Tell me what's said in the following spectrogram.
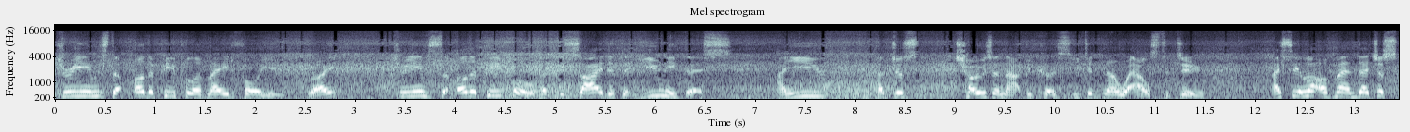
dreams that other people have made for you, right? dreams that other people have decided that you need this and you have just chosen that because you didn't know what else to do. I see a lot of men, they're just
